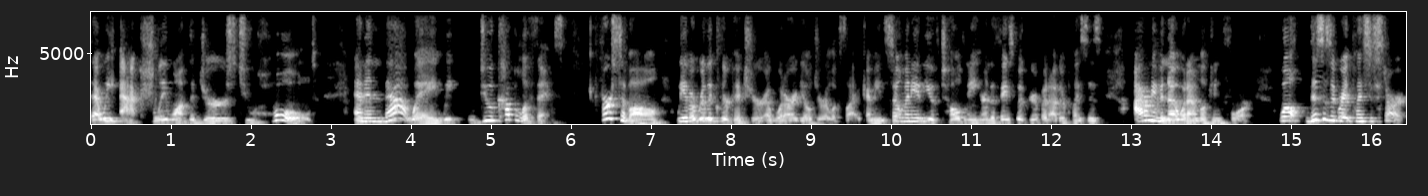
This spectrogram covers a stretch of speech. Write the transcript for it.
that we actually want the jurors to hold and in that way we do a couple of things First of all, we have a really clear picture of what our ideal juror looks like. I mean, so many of you have told me here in the Facebook group and other places, I don't even know what I'm looking for. Well, this is a great place to start.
